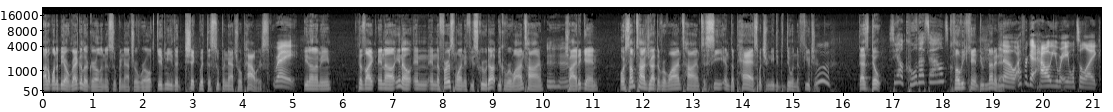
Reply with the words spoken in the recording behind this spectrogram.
I don't want to be a regular girl in a supernatural world. Give me the chick with the supernatural powers. Right. You know what I mean? Because like in uh you know in in the first one, if you screwed up, you could rewind time, Mm-hmm. try it again, or sometimes you have to rewind time to see in the past what you needed to do in the future. Ooh, That's dope. see how cool that sounds? Chloe can't do none of that. No, I forget how you were able to like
